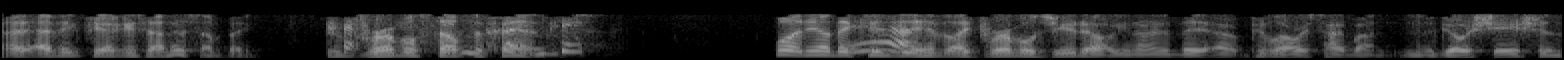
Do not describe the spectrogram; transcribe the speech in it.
I, I think Bianchi's onto something. Verbal self-defense. Well, you know, because yeah. they have like verbal judo. You know, they, uh, people always talk about negotiations,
